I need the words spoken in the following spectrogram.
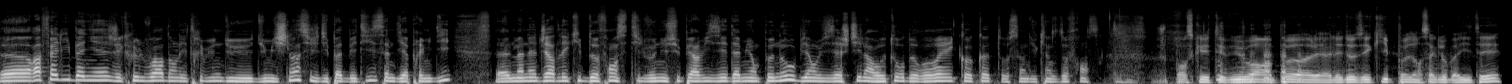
Euh, Raphaël Ibanez, j'ai cru le voir dans les tribunes du, du Michelin, si je dis pas de bêtises, samedi après-midi. Euh, le manager de l'équipe de France est-il venu superviser Damien Penaud ou bien envisage-t-il un retour de Rory Cocotte au sein du 15 de France? Je pense qu'il était venu voir un peu les deux équipes dans sa globalité,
